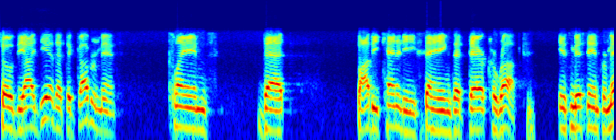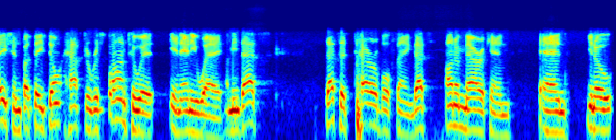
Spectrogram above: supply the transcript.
So the idea that the government claims that Bobby Kennedy saying that they're corrupt is misinformation, but they don't have to respond to it in any way. I mean, that's that's a terrible thing. That's un-American, and you know,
